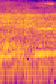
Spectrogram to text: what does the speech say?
Yeah.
